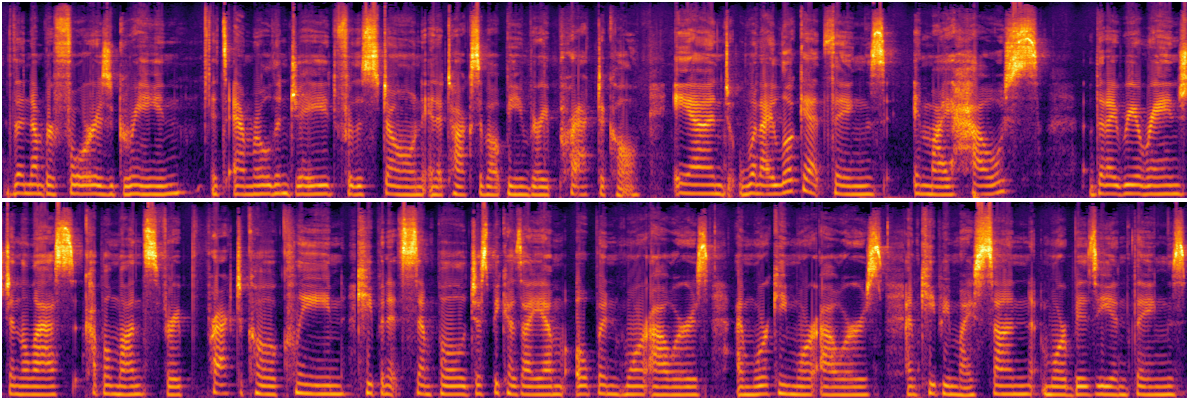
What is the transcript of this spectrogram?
the number four is green. It's emerald and jade for the stone, and it talks about being very practical. And when I look at things in my house, that I rearranged in the last couple months. Very practical, clean, keeping it simple just because I am open more hours. I'm working more hours. I'm keeping my son more busy in things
